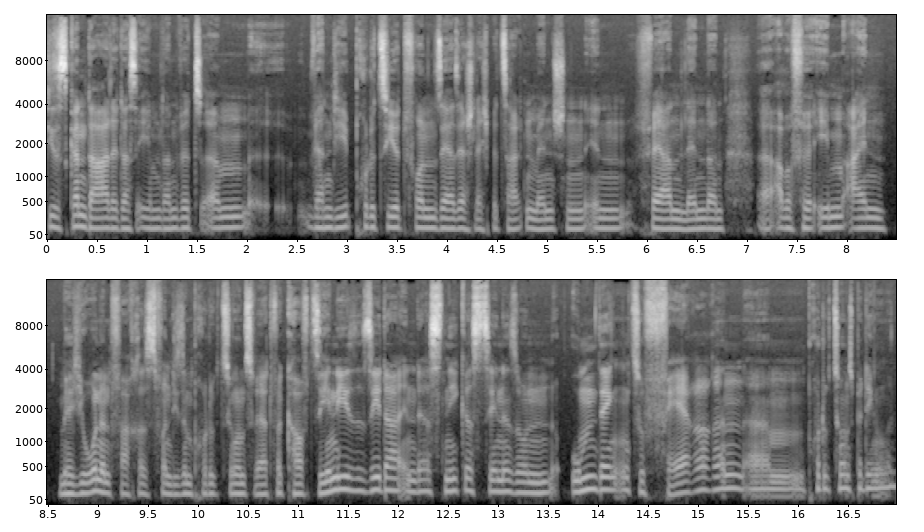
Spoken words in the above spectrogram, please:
diese Skandale, dass eben dann wird, ähm, werden die produziert von sehr, sehr schlecht bezahlten Menschen in fernen Ländern, äh, aber für eben ein Millionenfaches von diesem Produktionswert verkauft. Sehen die, Sie da in der Sneaker-Szene so ein Umdenken zu faireren ähm, Produktionsbedingungen?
